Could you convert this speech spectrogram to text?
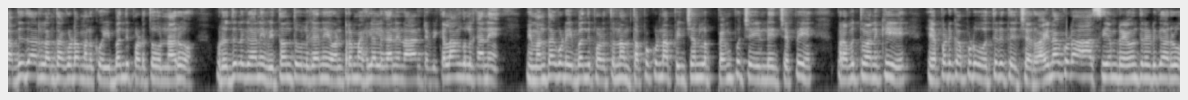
లబ్ధిదారులంతా కూడా మనకు ఇబ్బంది పడుతూ ఉన్నారు. వృద్ధులు కానీ వితంతువులు కానీ ఒంటరి మహిళలు కానీ అలాంటి వికలాంగులు కానీ మేమంతా కూడా ఇబ్బంది పడుతున్నాం. తప్పకుండా పింఛన్ల పెంపు చేయండి అని చెప్పి ప్రభుత్వానికి ఎప్పటికప్పుడు ఒత్తిడి తెచ్చారు. అయినా కూడా సీఎం రేవంత్ రెడ్డి గారు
